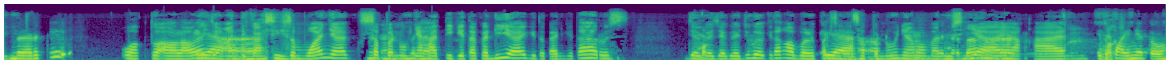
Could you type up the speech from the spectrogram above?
gitu. Berarti waktu awal-awal Iya, jangan dikasih semuanya sepenuhnya hati kita ke dia gitu kan. Kita harus jaga-jaga juga kita nggak boleh percaya Iya, sepenuhnya sama Hmm. Manusia banget. ya kan itu poinnya tuh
